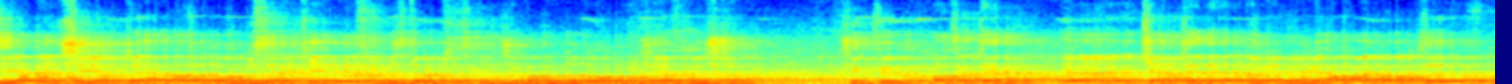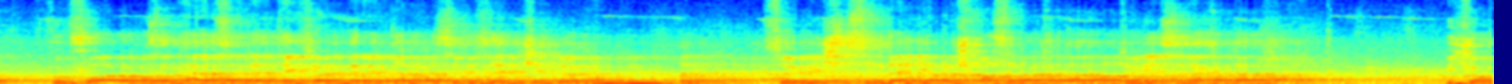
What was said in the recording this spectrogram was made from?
ziyaretçi yaptı. Herhalde bu, bu seneki hedefimiz 400 bin civarında. Doğru mu Cihat Başkan? Çünkü hakikaten e, kente de önemli bir hava yarattı. Bu fuarımızın her sene tekrar ederek gelmesi bizler için de önemli. Söyleşisinden yarışmasına kadar, atölyesine kadar birçok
